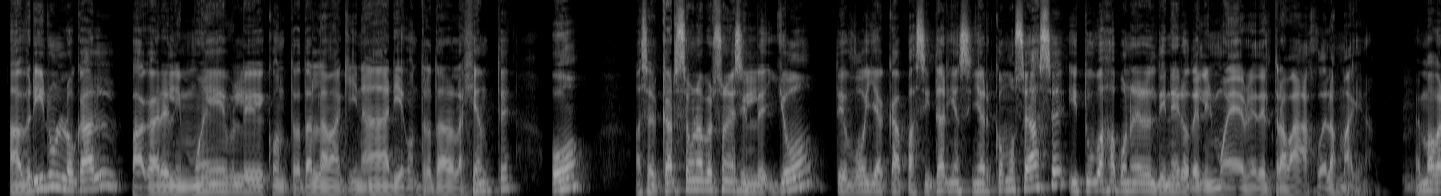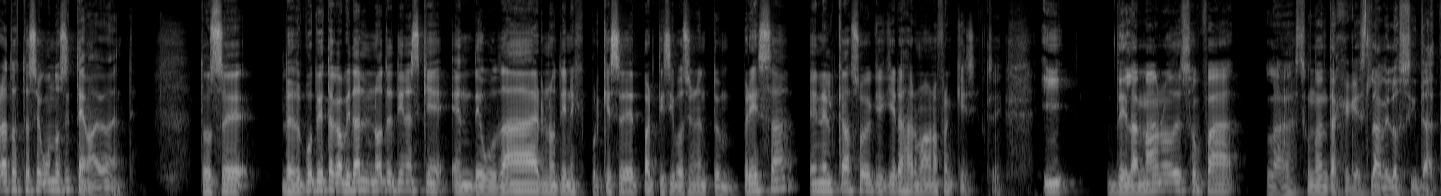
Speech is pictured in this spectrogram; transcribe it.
Abrir un local, pagar el inmueble, contratar la maquinaria, contratar a la gente, o acercarse a una persona y decirle, yo te voy a capacitar y enseñar cómo se hace y tú vas a poner el dinero del inmueble, del trabajo, de las máquinas. Es más barato este segundo sistema, obviamente. Entonces, desde el punto de vista capital, no te tienes que endeudar, no tienes por qué ceder participación en tu empresa en el caso de que quieras armar una franquicia. Sí. Y de la mano de eso va la segunda ventaja, que es la velocidad.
